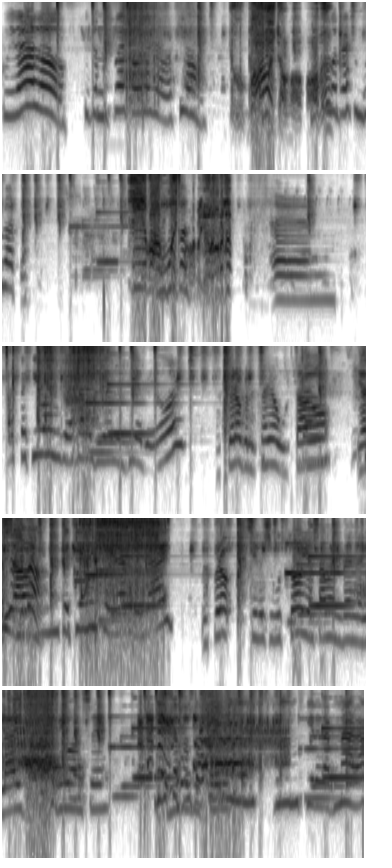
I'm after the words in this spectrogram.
cuidado, que se nos puede acabar la grabación. Vas a encontrar un brote. Eh, Hasta aquí vamos a dejar el video del día de hoy. espero que les haya gustado. Ya saben, que tienen que darle like. espero si les gustó, ya saben, denle like, suscríbanse. Y Si no se no suscriben, nos quiere dar nada.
